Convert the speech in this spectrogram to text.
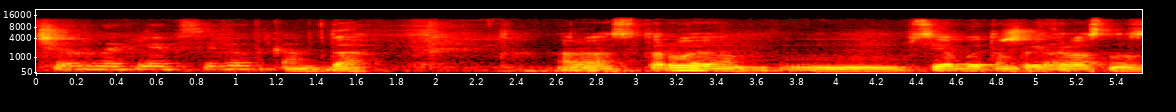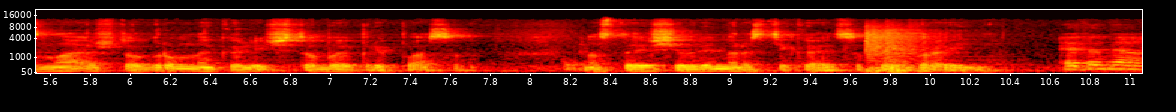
Черный хлеб, селедка. Да. Раз. Второе, все об этом Что? прекрасно знают, что огромное количество боеприпасов в настоящее время растекается по Украине. Это да.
